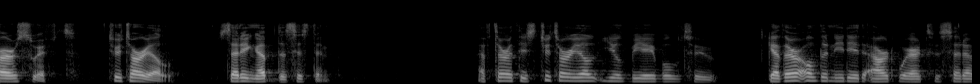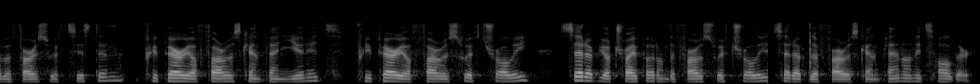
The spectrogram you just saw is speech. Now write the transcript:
FaroSwift Tutorial. Setting up the system. After this tutorial you'll be able to gather all the needed hardware to set up a FaroSwift system, prepare your Faro ScanPlan unit, prepare your FaroSwift trolley, set up your tripod on the FaroSwift trolley, set up the Faro ScanPlan on its holder.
